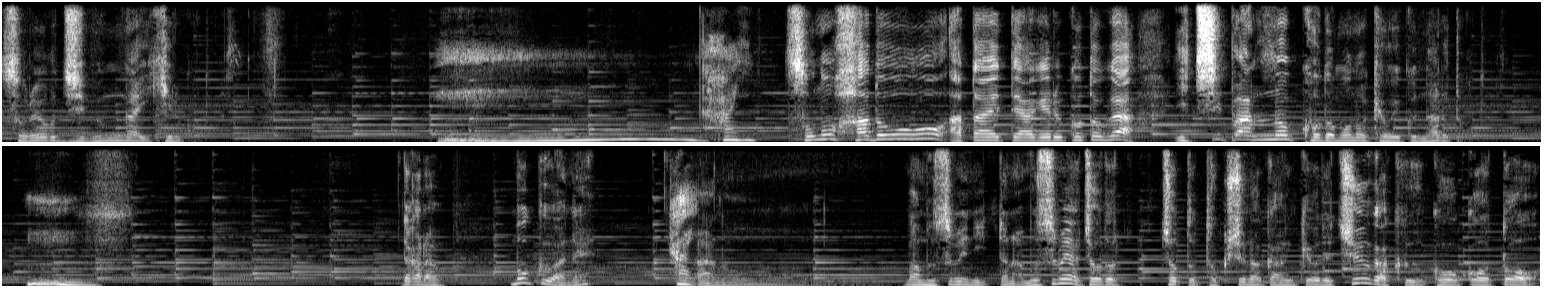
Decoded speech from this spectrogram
それを自分が生きることですうーん。はい。その波動を与えてあげることが一番の子供の教育になるってことうん。だから僕はね、はい。あのーまあ、娘に言ったのは娘はちょうどちょっと特殊な環境で中学高校と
